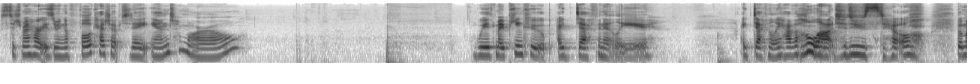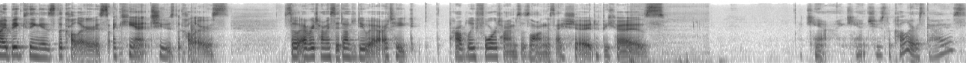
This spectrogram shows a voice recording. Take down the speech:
Stitch My Heart is doing a full catch up today and tomorrow. With my pink hoop, I definitely, I definitely have a lot to do still. But my big thing is the colors. I can't choose the colors. So every time I sit down to do it, I take probably four times as long as I should because I can't I can't choose the colors, guys.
